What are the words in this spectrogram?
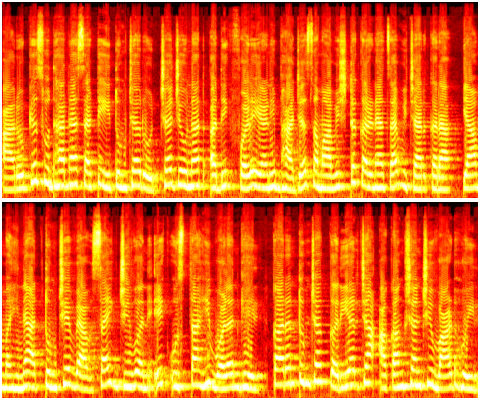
आरोग्य सुधारण्यासाठी तुमच्या रोजच्या जीवनात अधिक फळे आणि भाज्या समाविष्ट करण्याचा विचार करा. या महिन्यात तुमचे व्यावसायिक जीवन एक उत्साही वळण घेईल कारण तुमच्या करिअरच्या आकांक्षांची वाढ होईल.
